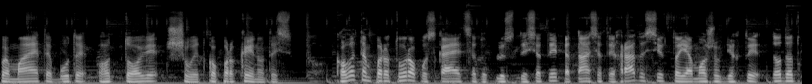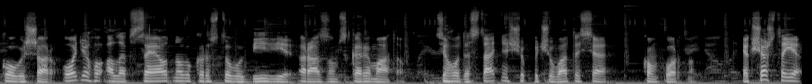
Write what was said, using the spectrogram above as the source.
Ви маєте бути готові швидко прокинутись. Коли температура опускається до плюс 10-15 градусів, то я можу вдягти додатковий шар одягу, але все одно використовую біві разом з карематом. Цього достатньо, щоб почуватися комфортно. Якщо ж стає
